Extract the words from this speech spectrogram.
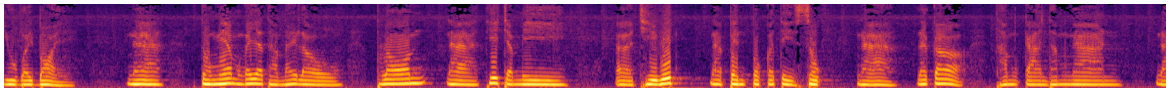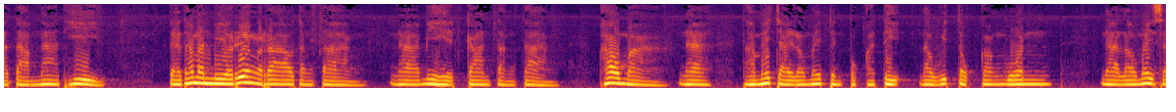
อยู่บ่อยๆนะตรงนี้มันก็จะทำให้เรา พร้อมนะที่จะมีชีวิตนะเป็นปกติสุขนะแล้วก็ทำการทำงานนะตามหน้าที่ แต่ถ้ามันมีเรื่องราวต่างๆนะมีเหตุการณ์ต่างๆ เข้ามานะทำให้ใจเราไม่เป็นปกติ เราวิตกกังวลนะเราไม่ส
